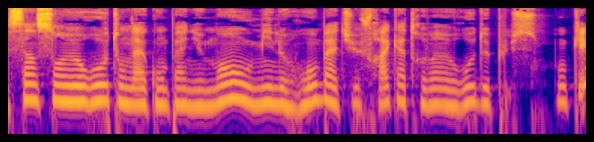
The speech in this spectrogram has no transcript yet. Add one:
500 euh, euh, euros ton accompagnement ou 1000 euros, bah tu feras 80 euros de plus, ok?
